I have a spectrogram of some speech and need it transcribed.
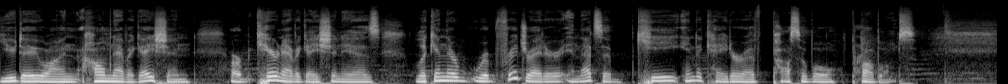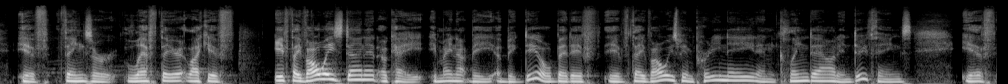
you do on home navigation or care navigation is look in the refrigerator, and that's a key indicator of possible problems. If things are left there, like if if they've always done it, okay, it may not be a big deal. But if if they've always been pretty neat and cleaned out and do things, if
